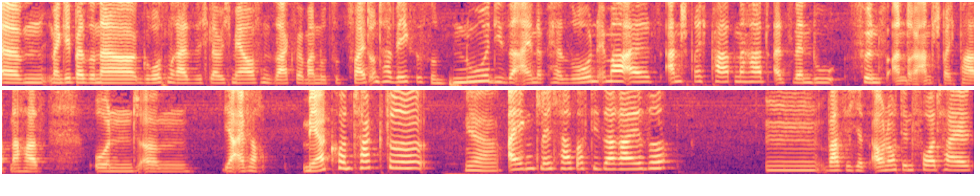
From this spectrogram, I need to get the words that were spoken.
Ähm, man geht bei so einer großen Reise sich, glaube ich, mehr auf den Sack, wenn man nur zu zweit unterwegs ist und nur diese eine Person immer als Ansprechpartner hat, als wenn du fünf andere Ansprechpartner hast und ähm, ja einfach mehr Kontakte ja. eigentlich hast auf dieser Reise. Mm, was ich jetzt auch noch den Vorteil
